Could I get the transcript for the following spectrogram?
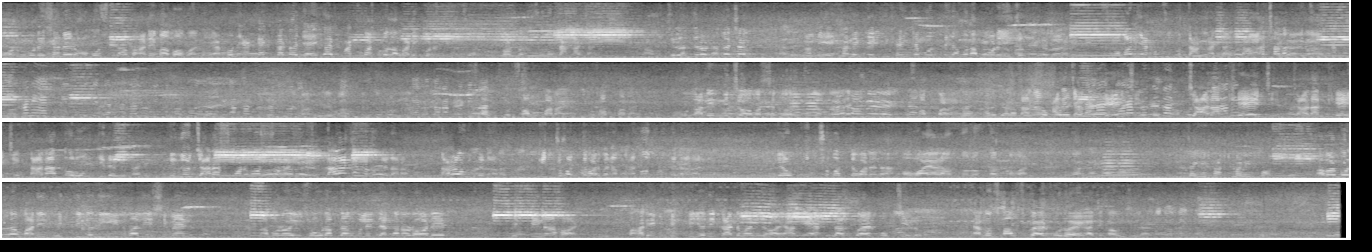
কর্পোরেশনের অবস্থা ভারে মা বাবা এখন এক এক কাটা জায়গায় পাঁচ পাঁচ তোলা বাড়ি করে দিচ্ছে শুধু টাকা চাই কাউন্সিলরদেরও টাকা চাই। আমি এখানে কে কি খেলছে বলতে যাব না, পরে সবারই এখন শুধু টাকা চাই। টাকা ছাড়া সব পাড়ায় সব পাড়ায়। গাড়ির নিচেও আমার সাথে হয়েছিল? সব পাড়ায়। যারা খেয়েছে যারা খেয়েছে যারা খেয়েছে তারা তো হুমকি দেবে। কিন্তু যারা সর্বস্ব হারিয়েছে তারা কেন উঠে দাঁড়াবে? তারাও উঠে দাঁড়াবে। কিচ্ছু করতে পারবে না মানুষ উঠে দাঁড়াবে। কেউ কিচ্ছু করতে পারে না অভয়ার আন্দোলন তার প্রমাণ। আবার বললাম বাড়ির ভিত্তি যদি ইট বালি সিমেন্ট তারপর ওই সৌরভ গাঙ্গুলির দেখানো রডের ভিত্তি না হয়, বাড়ির ভিত্তি যদি কাটমানি হয়, আগে একটা স্কোয়ার ফুট ছিল, এখন সব স্কোয়ার ফুট হয়ে গেছে কাউন্সিলার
